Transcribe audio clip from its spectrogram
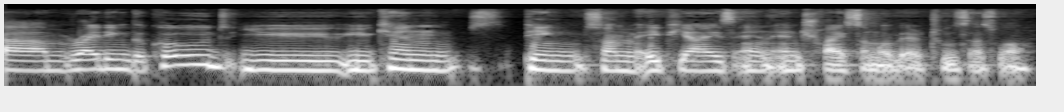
um, writing the code, you you can ping some APIs and, and try some of their tools as well.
